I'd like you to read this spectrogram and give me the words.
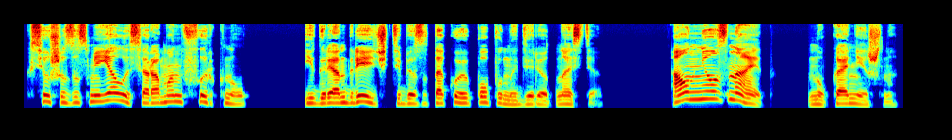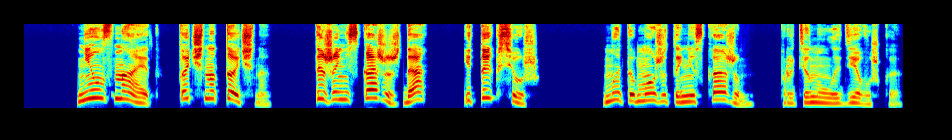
Ксюша засмеялась, а Роман фыркнул. «Игорь Андреевич тебе за такую попу надерет, Настя». «А он не узнает». «Ну, конечно». «Не узнает, точно-точно. Ты же не скажешь, да? И ты, Ксюш?» «Мы-то, может, и не скажем», — протянула девушка.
